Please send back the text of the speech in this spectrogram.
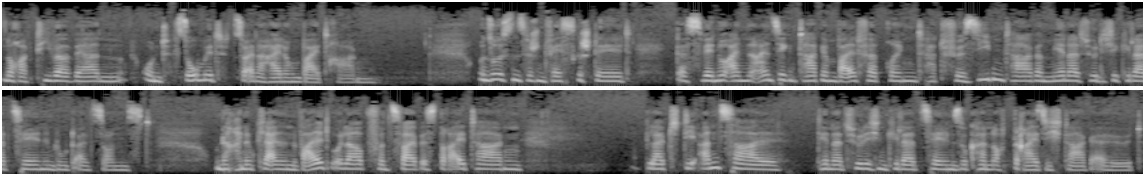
noch aktiver werden und somit zu einer Heilung beitragen. Und so ist inzwischen festgestellt, dass wer nur einen einzigen Tag im Wald verbringt, hat für sieben Tage mehr natürliche Killerzellen im Blut als sonst. Und nach einem kleinen Waldurlaub von zwei bis drei Tagen bleibt die Anzahl der natürlichen Killerzellen sogar noch 30 Tage erhöht.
